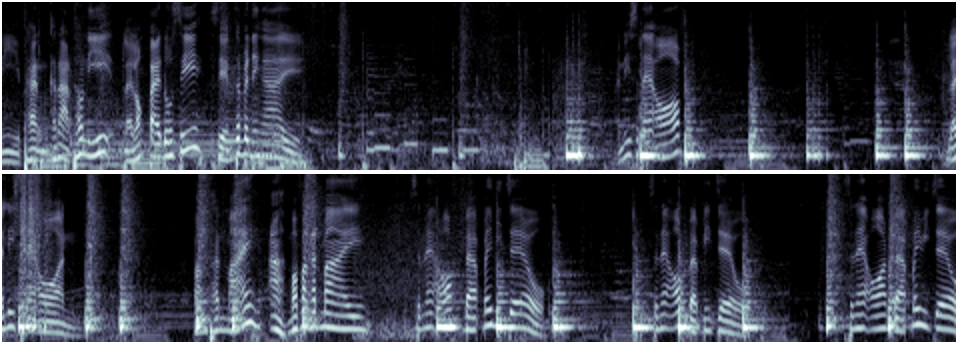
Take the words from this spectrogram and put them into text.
นี่แผ่นขนาดเท่านี้ไหนลองแปลดูซิ เสียงจะเป็นยังไง อันนี้ snare off และนี่ snare on ฟังทันไหมอะ มาฟังกันใหม่ snare off แบบไม่มีเจล snare off แบบมีเจล snare on แบบไม่มีเจล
